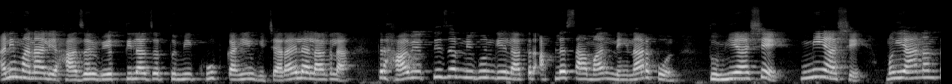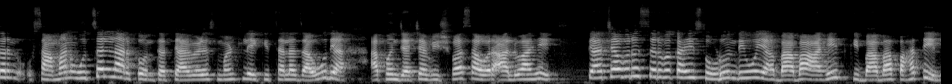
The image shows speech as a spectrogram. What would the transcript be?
आणि म्हणाली हा जर व्यक्तीला जर तुम्ही खूप काही विचारायला लागला तर हा व्यक्ती जर निघून गेला तर आपलं सामान नेणार कोण? तुम्ही असे मी असे. मग यानंतर सामान उचलणार कोण? तर त्यावेळेस म्हटले की चला जाऊ द्या. आपण ज्याच्या विश्वासावर आलो आहे त्याच्यावरच सर्व काही सोडून देऊया बाबा आहेत की बाबा पाहतील.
